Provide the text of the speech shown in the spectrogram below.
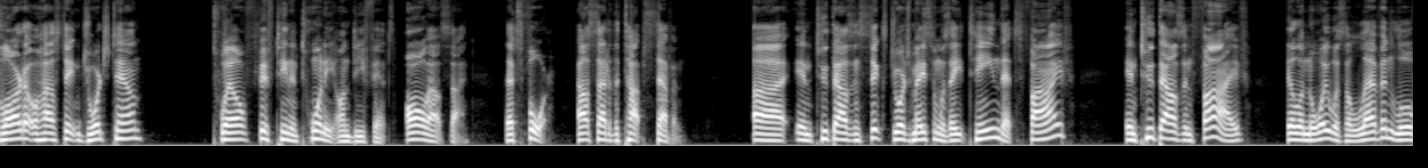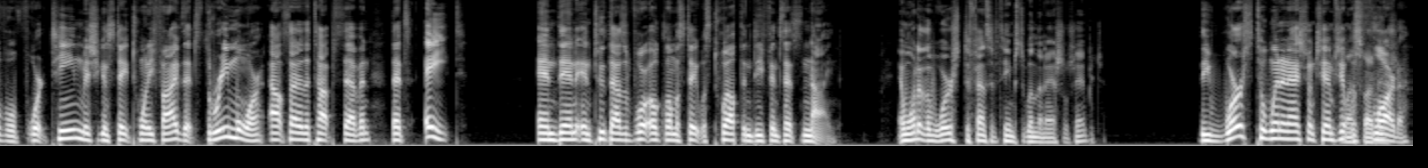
Florida, Ohio State, and Georgetown, 12, 15, and 20 on defense, all outside. That's four, outside of the top seven. Uh, in 2006, George Mason was 18. That's five. In 2005, Illinois was 11, Louisville 14, Michigan State 25. That's three more outside of the top seven. That's eight. And then in 2004, Oklahoma State was 12th in defense. That's nine. And one of the worst defensive teams to win the national championship. The worst to win a national championship Last was Florida,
